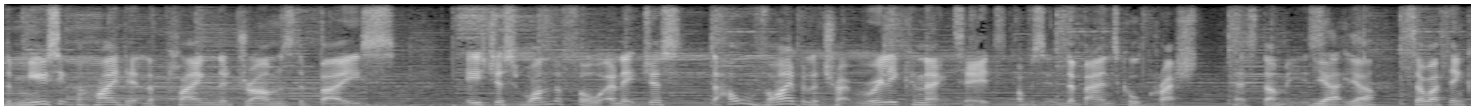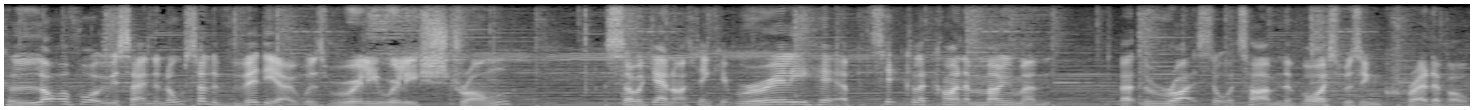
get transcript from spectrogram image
the music behind it, the playing, the drums, the bass, is just wonderful, and it just the whole vibe of the track really connected. Obviously, the band's called Crash Test Dummies. Yeah, yeah. So I think a lot of what we were saying, and also the video was really, really strong. So again, I think it really hit a particular kind of moment at the right sort of time. The voice was incredible.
